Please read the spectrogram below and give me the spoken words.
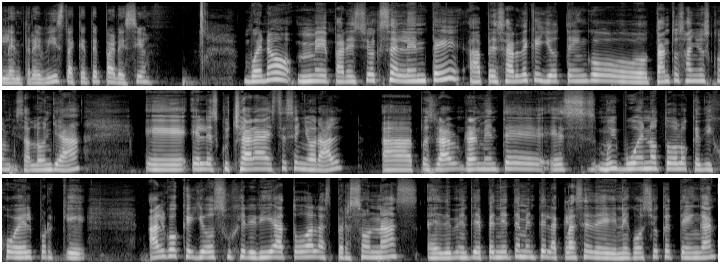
la entrevista, ¿qué te pareció? Bueno, me pareció excelente, a pesar de que yo tengo tantos años con mi salón ya, eh, el escuchar a este señor Al, ah, pues realmente es muy bueno todo lo que dijo él porque algo que yo sugeriría a todas las personas, eh, independientemente de la clase de negocio que tengan,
